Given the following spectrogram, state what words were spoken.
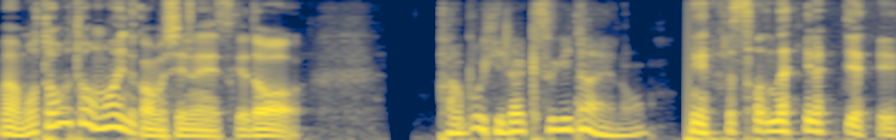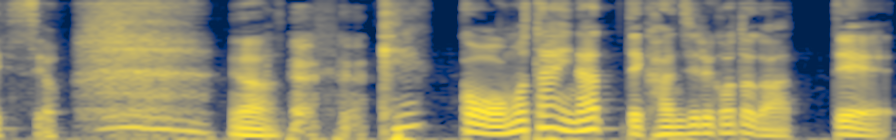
まあ、もともと重いのかもしれないですけど、タブ開きすぎじゃないの？いや、そんな開いてないですよ。いや、結構重たいなって感じることがあって、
